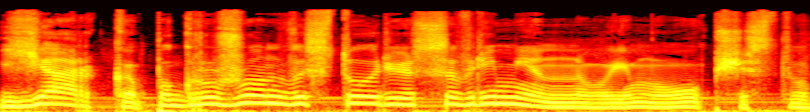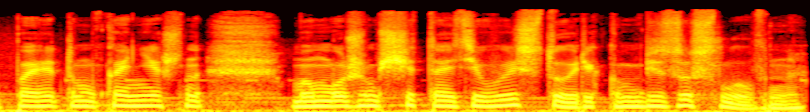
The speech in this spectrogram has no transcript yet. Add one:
ярко погружен в историю современного ему общества. Поэтому, конечно, мы можем считать его историком, безусловно.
